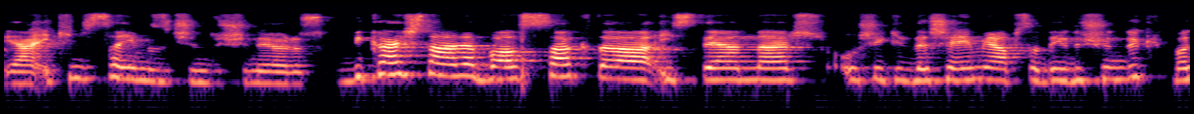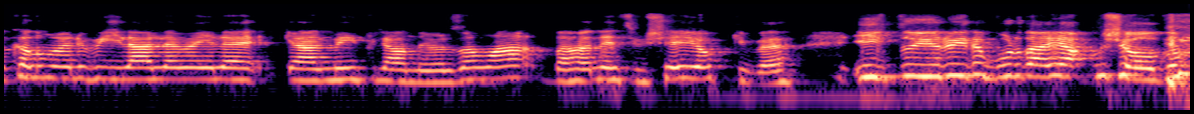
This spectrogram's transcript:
yani ikinci sayımız için düşünüyoruz. Birkaç tane bassak da isteyenler o şekilde şey mi yapsa diye düşündük. Bakalım öyle bir ilerlemeyle gelmeyi planlıyoruz ama daha net bir şey yok gibi. İlk duyuruyu da buradan yapmış oldum.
